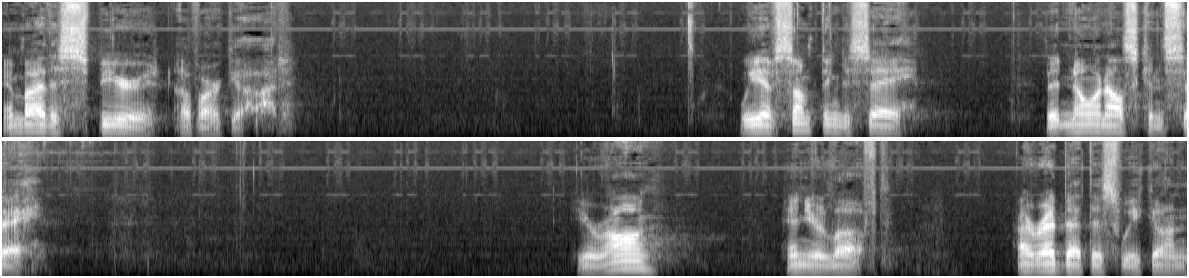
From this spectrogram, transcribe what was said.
and by the Spirit of our God. We have something to say that no one else can say. You're wrong and you're loved. I read that this week on,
